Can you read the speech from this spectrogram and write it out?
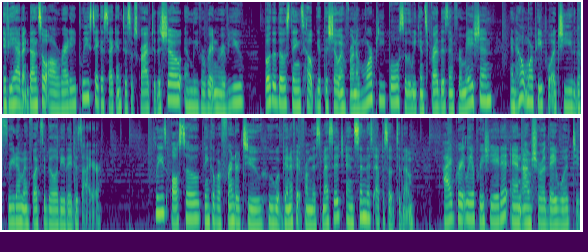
If you haven't done so already, please take a second to subscribe to the show and leave a written review. Both of those things help get the show in front of more people so that we can spread this information and help more people achieve the freedom and flexibility they desire. Please also think of a friend or two who would benefit from this message and send this episode to them. I greatly appreciate it, and I'm sure they would too.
